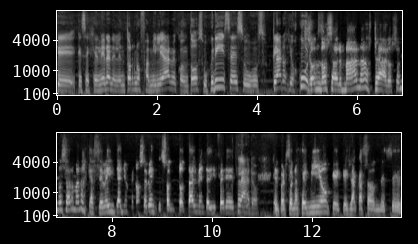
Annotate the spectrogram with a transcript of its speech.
que, se genera en el entorno familiar con todos sus grises, sus claros y oscuros. Son dos hermanas, claro, son dos hermanas que hace 20 años que no se ven, que son totalmente diferentes. Claro. El personaje mío, que, es la casa donde se,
